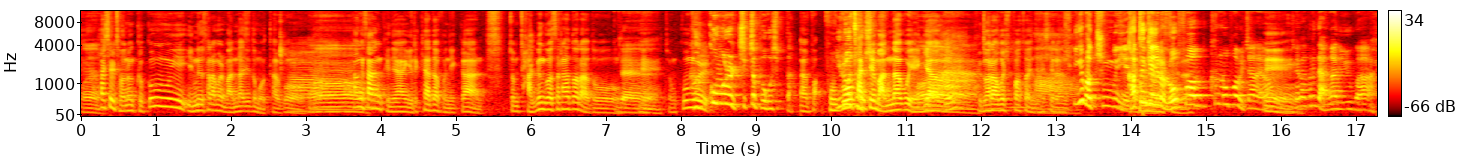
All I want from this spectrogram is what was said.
네. 사실 저는 그 꿈이 있는 사람을 만나지도 못하고 아. 항상 그냥 이렇게 하다 보니까 좀 작은 것을 하더라도 네. 예, 좀그 꿈을 꿈을 직접 보고 싶다. 아, 바- 보고 같이 만나고 얘기하고 아. 그걸 하고 싶어서 이제 사실은 이게 뭐 충분히 같은 가능했습니다. 로펌 큰 로펌 있잖아요. 예. 제가 그런데 안 가는 이유가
